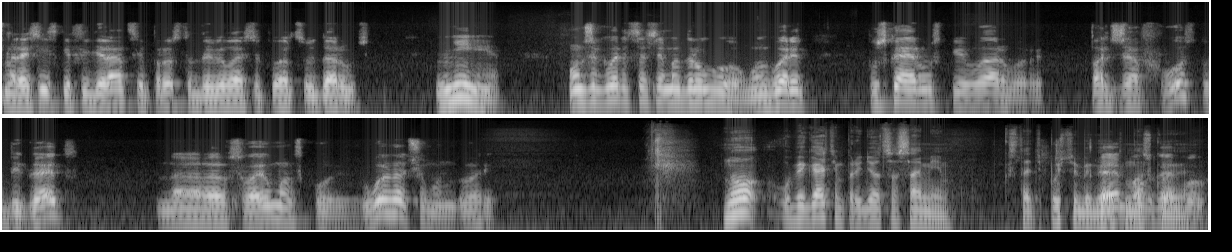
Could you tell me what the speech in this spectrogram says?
Российской Федерации, просто довела ситуацию до ручки. Нет. Он же говорит совсем о другом. Он говорит, пускай русские варвары, поджав хвост, убегают на, в свою Москву. Вот о чем он говорит. Ну, убегать им придется самим. Кстати, пусть убегают дай в Москву.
